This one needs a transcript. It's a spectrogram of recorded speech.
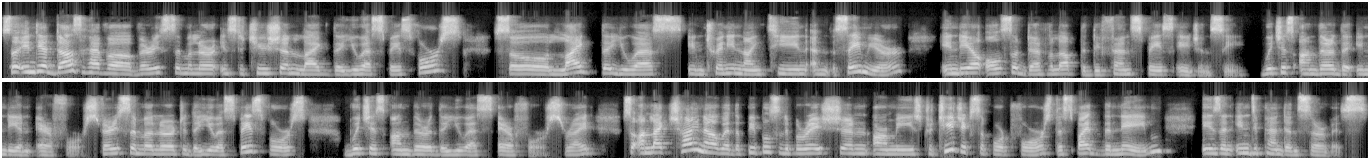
So India does have a very similar institution like the US Space Force. So like the US in 2019 and the same year, India also developed the Defense Space Agency, which is under the Indian Air Force, very similar to the US Space Force, which is under the US Air Force, right? So unlike China, where the People's Liberation Army Strategic Support Force, despite the name, is an independent service.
